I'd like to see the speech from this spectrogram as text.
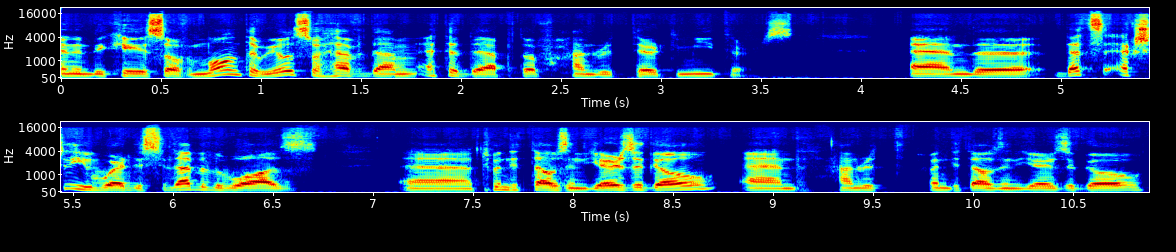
And in the case of Malta, we also have them at a depth of 130 meters. And uh, that's actually where the sea level was uh, 20,000 years ago and 120,000 years ago.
